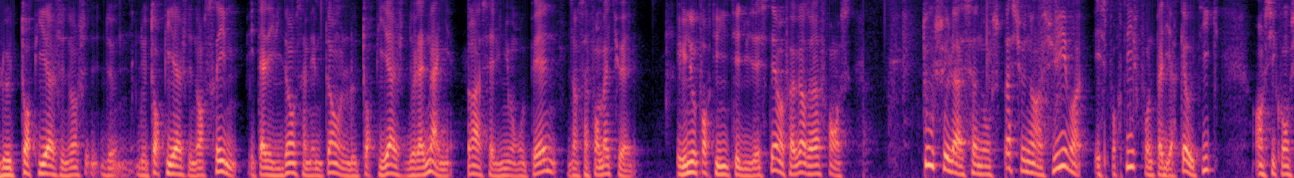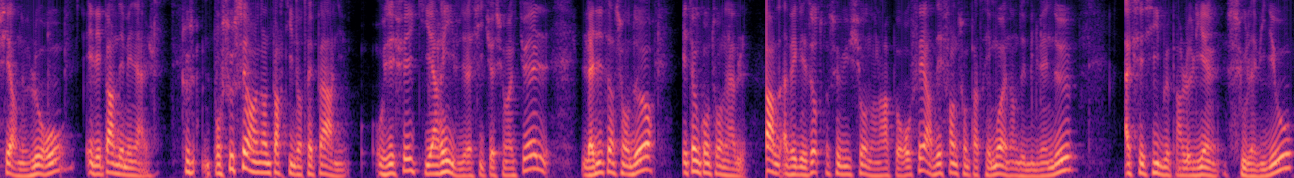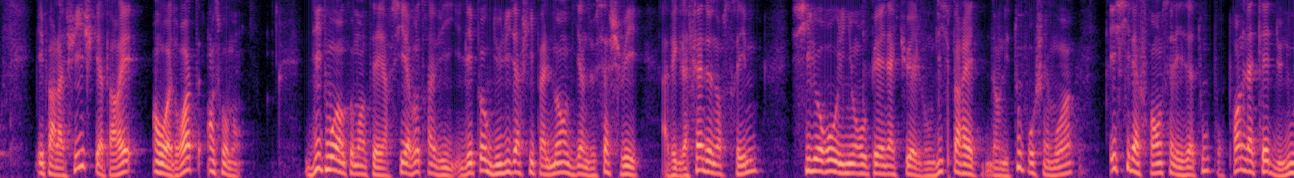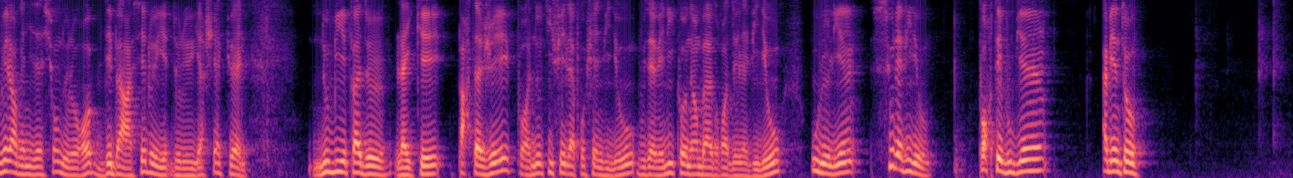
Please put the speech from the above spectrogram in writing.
Le torpillage de, Nord, Stream est à l'évidence en même temps le torpillage de l'Allemagne, grâce à l'Union européenne dans sa forme actuelle, et une opportunité du destin en faveur de la France. Tout cela s'annonce passionnant à suivre et sportif, pour ne pas dire chaotique, en ce qui concerne l'euro et l'épargne des ménages. Pour soustraire en grande partie notre épargne aux effets qui arrivent de la situation actuelle, la détention d'or est incontournable. On parle avec les autres solutions dans le rapport offert, défendre son patrimoine en 2022, accessible par le lien sous la vidéo et par la fiche qui apparaît en haut à droite en ce moment. Dites-moi en commentaire si, à votre avis, l'époque du leadership allemand vient de s'achever avec la fin de Nord Stream, si l'euro et l'Union européenne actuelle vont disparaître dans les tout prochains mois, et si la France a les atouts pour prendre la tête d'une nouvelle organisation de l'Europe débarrassée de l'oligarchie actuelle? N'oubliez pas de liker, partager pour être notifié de la prochaine vidéo. Vous avez l'icône en bas à droite de la vidéo ou le lien sous la vidéo. Portez-vous bien, à bientôt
